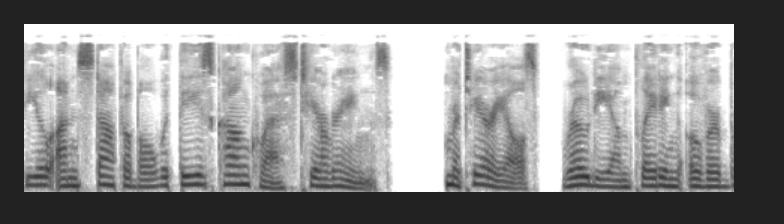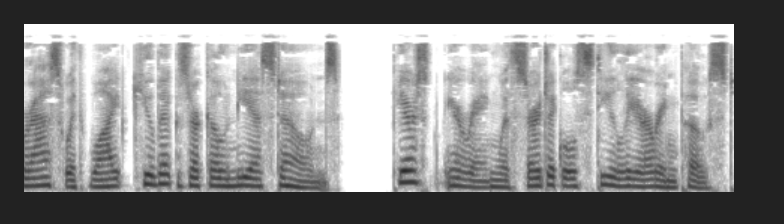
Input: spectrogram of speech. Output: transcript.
feel unstoppable with these conquest earrings. Materials Rhodium plating over brass with white cubic zirconia stones. Pierced earring with surgical steel earring post.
